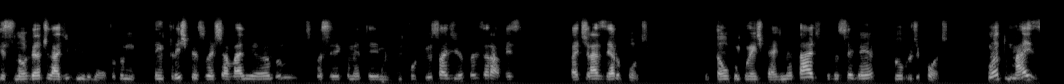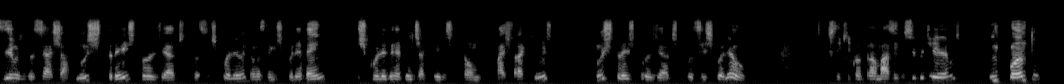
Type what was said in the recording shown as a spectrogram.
Porque senão vira tirar de vida, né? Todo mundo, tem três pessoas te avaliando, se você cometer um pouquinho só de erro, vai zerar, vai tirar zero pontos. Então o concorrente perde metade e você ganha o dobro de pontos. Quanto mais erros você achar nos três projetos que você escolheu, então você tem que escolher bem, escolher de repente aqueles que estão mais fraquinhos, nos três projetos que você escolheu, você tem que encontrar o máximo possível de erros, enquanto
